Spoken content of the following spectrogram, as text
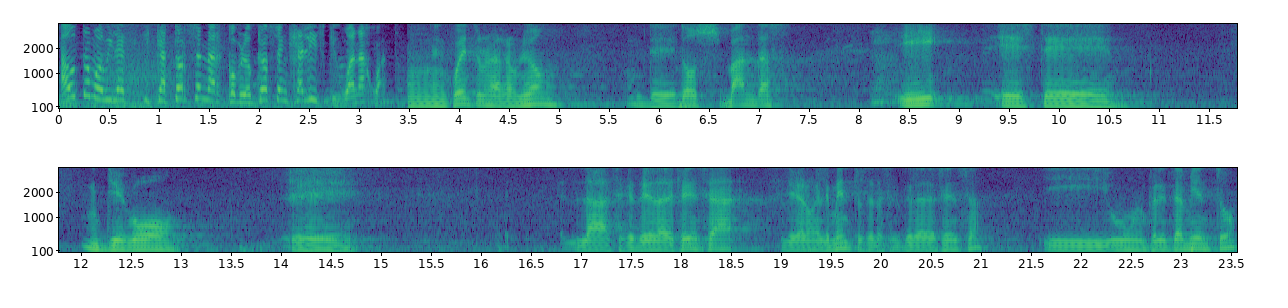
automóviles y 14 narcobloqueos en Jalisco y Guanajuato. Un encuentro, una reunión de dos bandas y este llegó eh, la Secretaría de la Defensa, llegaron elementos de la Secretaría de la Defensa y hubo un enfrentamiento,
